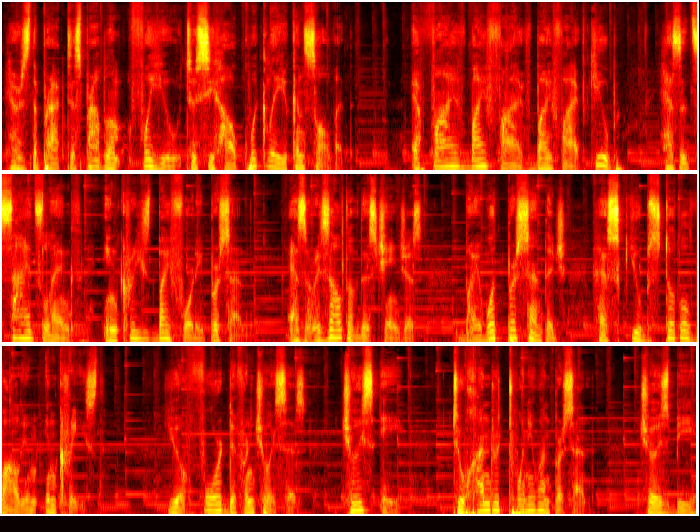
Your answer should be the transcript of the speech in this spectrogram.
Here's the practice problem for you to see how quickly you can solve it. A 5 by 5 by 5 cube has its sides length increased by 40%. As a result of these changes, by what percentage has cube's total volume increased? You have four different choices. Choice A, 221%, choice B,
